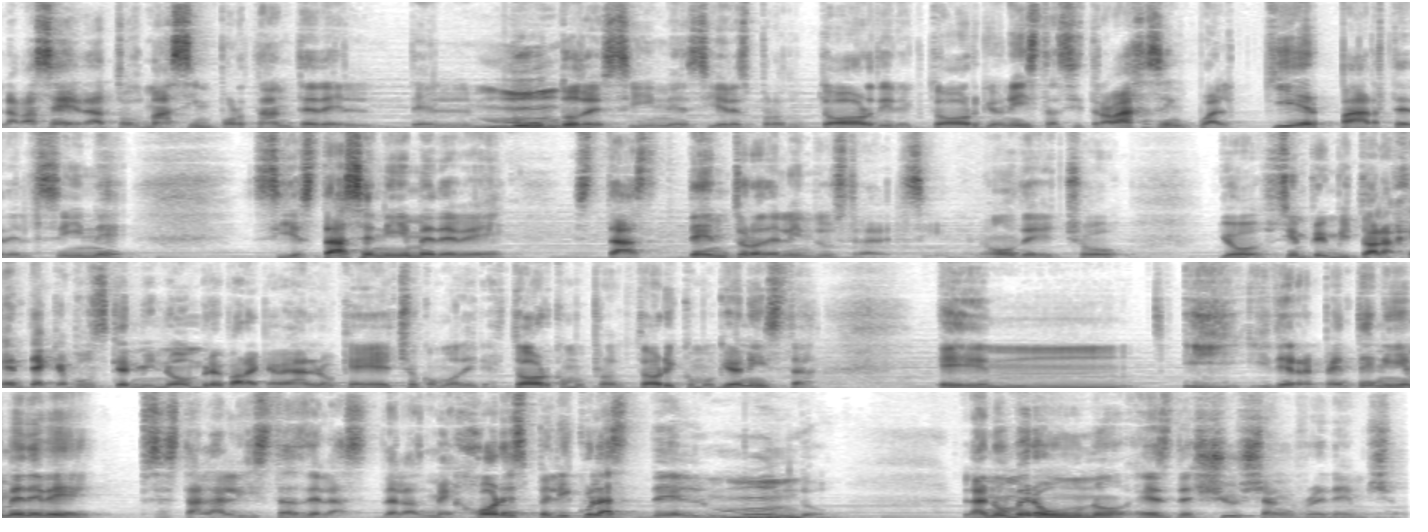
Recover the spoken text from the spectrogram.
la base de datos más importante del, del mundo de cine. Si eres productor, director, guionista, si trabajas en cualquier parte del cine, si estás en IMDB, estás dentro de la industria del cine, ¿no? De hecho, yo siempre invito a la gente a que busquen mi nombre para que vean lo que he hecho como director, como productor y como guionista. Em, y, de repente en IMDB pues está la lista de las, de las mejores películas del mundo. La número uno es The Shawshank Redemption.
